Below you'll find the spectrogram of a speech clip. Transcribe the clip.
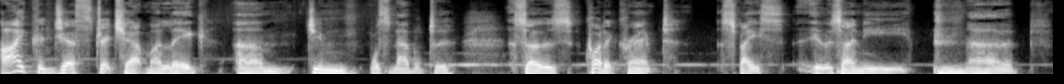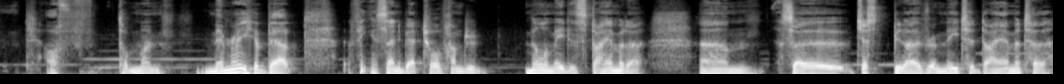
I could just stretch out my leg. Um, Jim wasn't able to. So it was quite a cramped space. It was only uh, off top of my memory, about I think it's only about twelve hundred millimeters diameter, um, so just a bit over a meter diameter.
